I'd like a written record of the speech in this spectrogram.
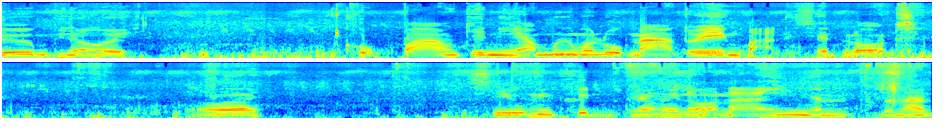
ลืมพี่น้องเอ้ยขุกปลาเมื่อกี้นี่เอามือมาลูบหนาตัวเองบาดนี่เช็ดรถโอ้ยซิวให้ขึ้นพี่น้องเอ้ยเนาะหนาให้เงินตอนนั้น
